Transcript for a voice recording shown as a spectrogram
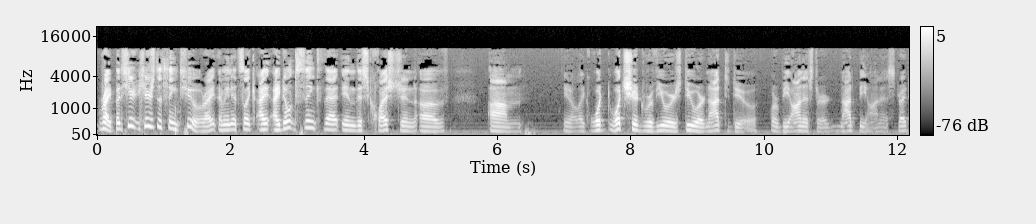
Right, but here, here's the thing too, right? I mean, it's like I, I don't think that in this question of, um, you know, like what what should reviewers do or not to do, or be honest or not be honest, right?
